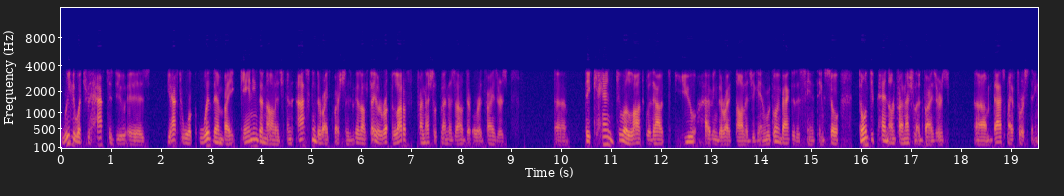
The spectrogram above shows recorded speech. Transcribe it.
Really, what you have to do is you have to work with them by gaining the knowledge and asking the right questions. Because I'll tell you, a lot of financial planners out there or advisors, uh, they can't do a lot without you having the right knowledge. Again, we're going back to the same thing. So don't depend on financial advisors. Um, that's my first thing.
